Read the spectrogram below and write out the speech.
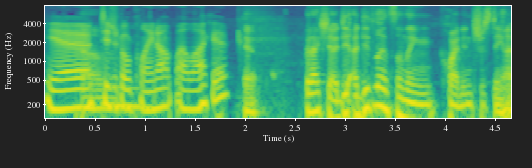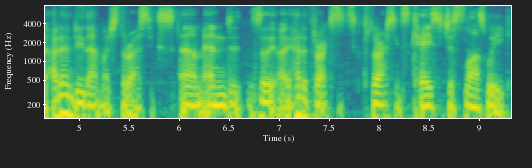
Yeah, Um, digital cleanup. I like it. Yeah. But actually, I did, I did learn something quite interesting. I, I don't do that much thoracics, um, and so I had a thoracics, thoracics case just last week,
